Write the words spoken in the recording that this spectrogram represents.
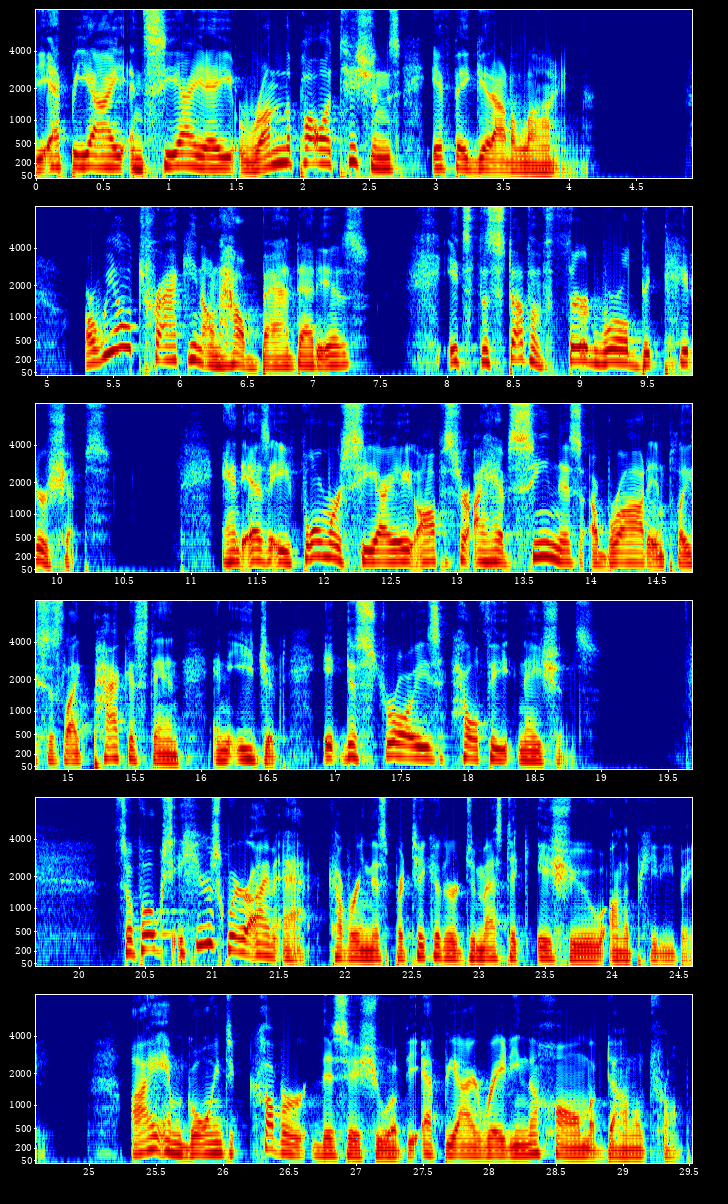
the FBI and CIA run the politicians if they get out of line. Are we all tracking on how bad that is? It's the stuff of third world dictatorships. And as a former CIA officer, I have seen this abroad in places like Pakistan and Egypt. It destroys healthy nations. So, folks, here's where I'm at covering this particular domestic issue on the PDB. I am going to cover this issue of the FBI raiding the home of Donald Trump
